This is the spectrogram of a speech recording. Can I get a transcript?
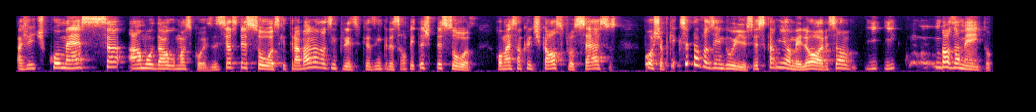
a gente começa a mudar algumas coisas. E se as pessoas que trabalham nas empresas, porque as empresas são feitas de pessoas, começam a criticar os processos, poxa, por que, que você está fazendo isso? Esse caminho é melhor? Esse é e, e embasamento.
